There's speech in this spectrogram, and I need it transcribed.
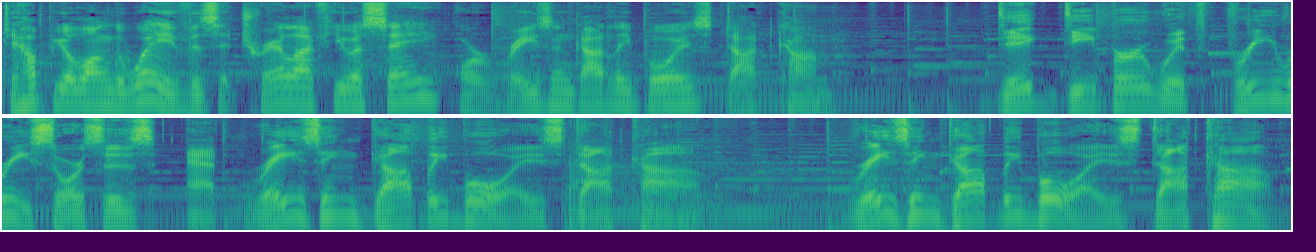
To help you along the way, visit Trail Life USA or RaisingGodlyBoys.com. Dig deeper with free resources at RaisingGodlyBoys.com. RaisingGodlyBoys.com.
